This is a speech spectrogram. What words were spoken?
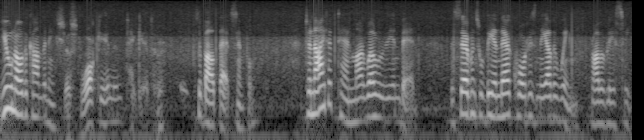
You know the combination. Just walk in and take it, huh? It's about that simple. Tonight at 10, Manuel will be in bed. The servants will be in their quarters in the other wing, probably asleep.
